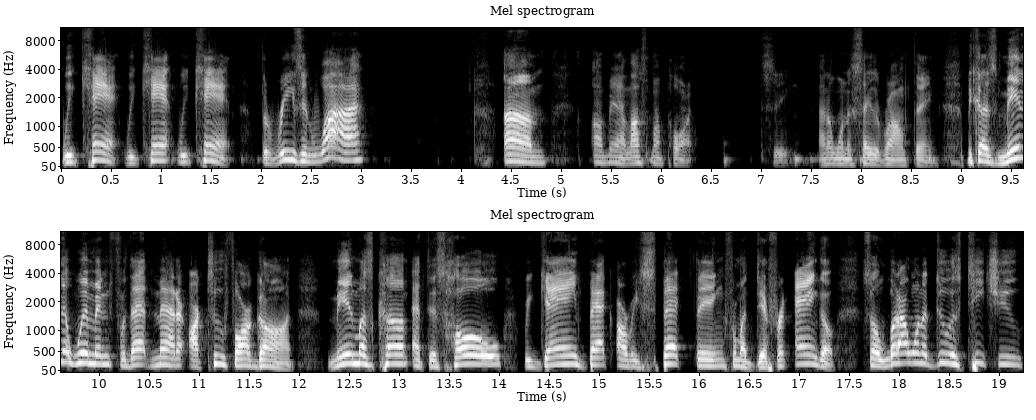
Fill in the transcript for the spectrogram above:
We can't. We can't. We can't. The reason why. Um. Oh man, I lost my point see, I don't want to say the wrong thing because men and women, for that matter, are too far gone. Men must come at this whole regain back our respect thing from a different angle. So, what I want to do is teach you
